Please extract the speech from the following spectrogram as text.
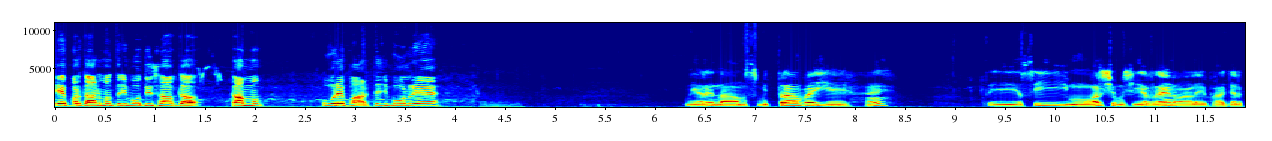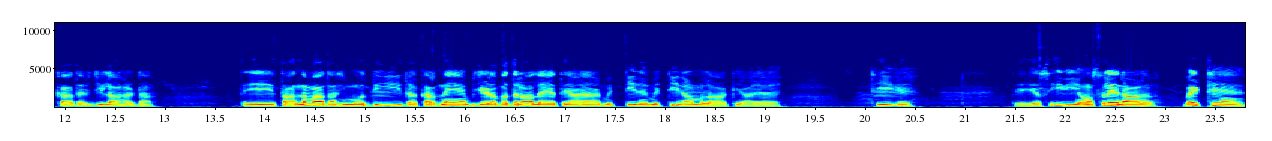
ਇਹ ਪ੍ਰਧਾਨ ਮੰਤਰੀ ਮੋਦੀ ਸਾਹਿਬ ਦਾ ਕੰਮ ਪੂਰੇ ਭਾਰਤ 'ਚ ਬੋਲ ਰਿਹਾ ਹੈ। ਮੇਰਾ ਨਾਮ ਸਮਿਤਰਾ ਬਾਈ ਹੈ ਹੈ। ਤੇ ਅਸੀਂ ਮੁਹਰ ਮਸ਼ੀਰ ਰਹਿਣ ਵਾਲੇ ਫਾਜ਼ਿਲਕਾ ਦਾ ਜ਼ਿਲ੍ਹਾ ਸਾਡਾ। ਤੇ ਧੰਨਵਾਦ ਅਸੀਂ ਮੋਦੀ ਦਾ ਕਰਨੇ ਆ ਵੀ ਜਿਹੜਾ ਬਦਲਾ ਲੈ ਤੇ ਆਇਆ ਮਿੱਟੀ ਦੇ ਮਿੱਟੀ ਨਾਲ ਮਿਲਾ ਕੇ ਆਇਆ ਹੈ। ਠੀਕ ਹੈ। ਤੇ ਅਸੀਂ ਵੀ ਹੌਸਲੇ ਨਾਲ ਬੈਠੇ ਆ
